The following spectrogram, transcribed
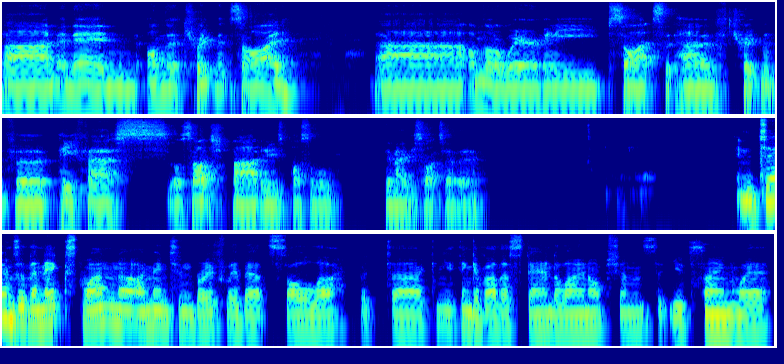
Um, and then on the treatment side, uh, I'm not aware of any sites that have treatment for PFAS or such, but it is possible there may be sites out there. In terms of the next one, uh, I mentioned briefly about solar, but uh, can you think of other standalone options that you've seen where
